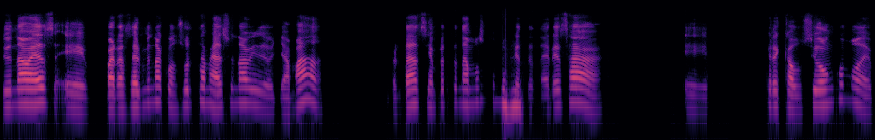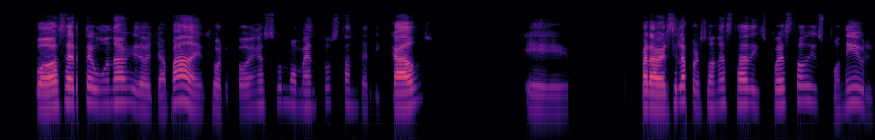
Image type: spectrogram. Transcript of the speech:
de una vez eh, para hacerme una consulta me hace una videollamada, ¿verdad? Siempre tenemos como que tener esa eh, precaución como de puedo hacerte una videollamada y sobre todo en estos momentos tan delicados eh, para ver si la persona está dispuesta o disponible.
